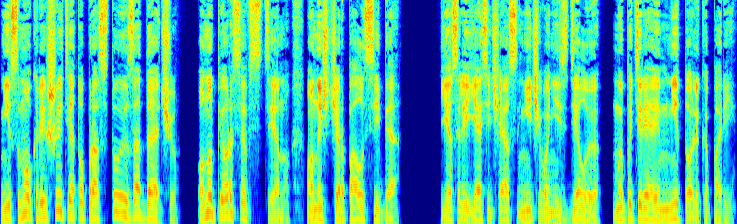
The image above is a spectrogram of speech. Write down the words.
не смог решить эту простую задачу. Он уперся в стену, он исчерпал себя. Если я сейчас ничего не сделаю, мы потеряем не только пари.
